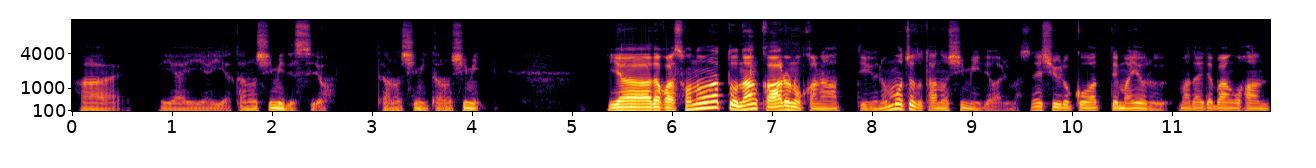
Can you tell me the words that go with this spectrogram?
はい。いやいやいや、楽しみですよ。楽しみ、楽しみ。いやー、だからその後なんかあるのかなっていうのもちょっと楽しみではありますね。収録終わって、まあ夜、まあ大体晩ご飯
